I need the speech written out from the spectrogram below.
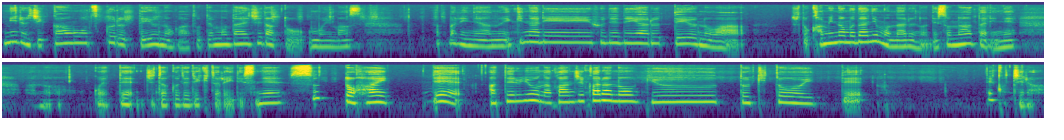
見る時間を作るっていうのがとても大事だと思います。やっぱりねあのいきなり筆でやるっていうのはちょっと紙の無駄にもなるのでその辺りねあのこうやって自宅でできたらいいですね。スッと入って当てるような感じからのギューッときといてでこちら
